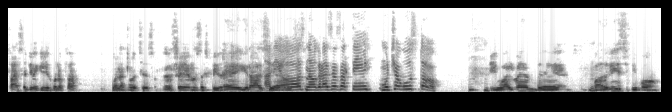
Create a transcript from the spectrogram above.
Fa se tiene que ir. Bueno, Fa. Buenas noches. No sé, nos despide. Hey, gracias. Adiós, no, gracias a ti. Mucho gusto. Igualmente, padrísimo.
